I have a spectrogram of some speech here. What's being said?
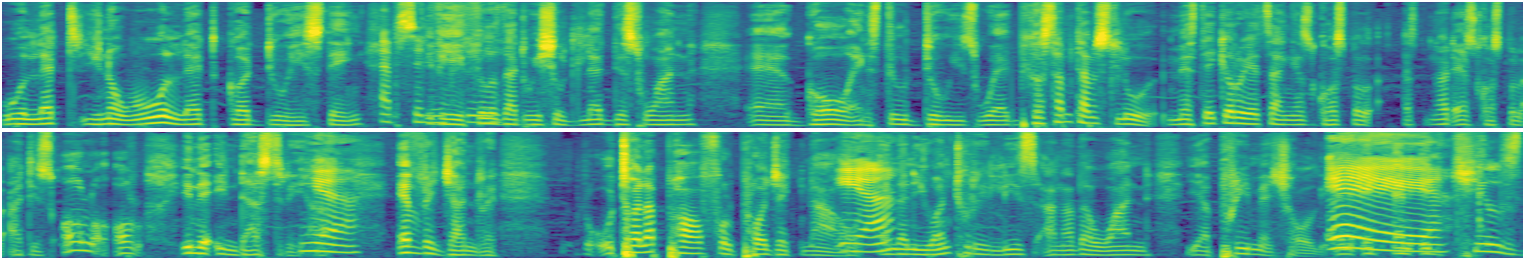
we will let you know we will let God do His thing. Absolutely. If He feels that we should let this one uh, go and still do His work, because sometimes Lou mistake sang as gospel, as, not as gospel artists, all all in the industry. uh, Yeah. every genre. Uthola powerful project now, Yeah. and then you want to release another one, yeah, prematurely, and, it, and it kills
